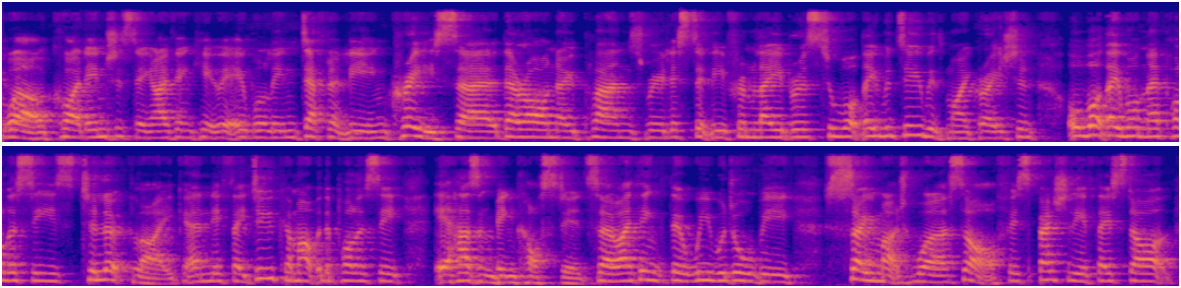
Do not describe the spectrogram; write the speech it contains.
well, quite interesting. I think it, it will indefinitely increase. Uh, there are no plans realistically from Labour as to what they would do with migration or what they want their policies to look like. And if they do come up with a policy, it hasn't been costed. So I think that we would all be so much worse off, especially if they start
